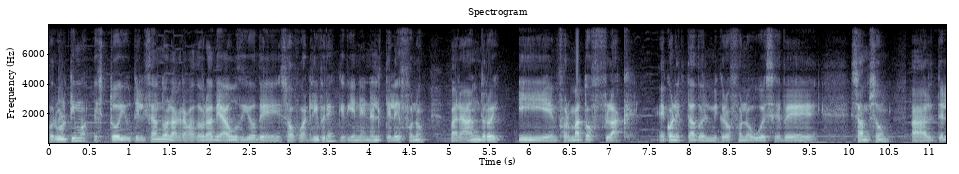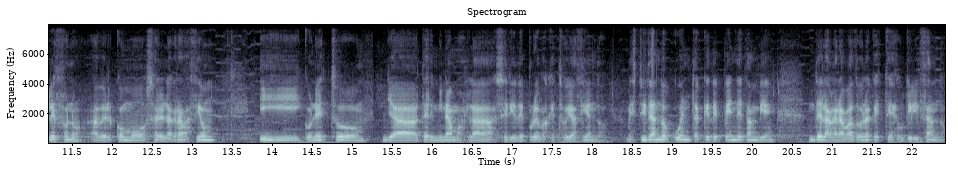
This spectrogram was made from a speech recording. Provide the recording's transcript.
Por último, estoy utilizando la grabadora de audio de software libre que viene en el teléfono para Android y en formato FLAC. He conectado el micrófono USB Samsung al teléfono a ver cómo sale la grabación y con esto ya terminamos la serie de pruebas que estoy haciendo. Me estoy dando cuenta que depende también de la grabadora que estés utilizando.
